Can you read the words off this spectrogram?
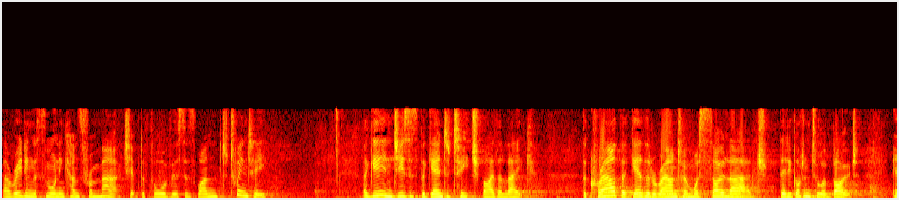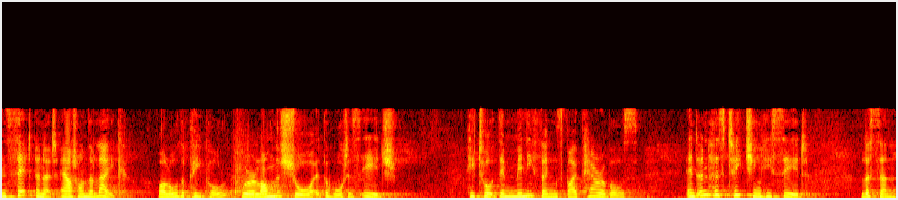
Our reading this morning comes from Mark chapter 4, verses 1 to 20. Again, Jesus began to teach by the lake. The crowd that gathered around him was so large that he got into a boat and sat in it out on the lake, while all the people were along the shore at the water's edge. He taught them many things by parables, and in his teaching he said, Listen.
